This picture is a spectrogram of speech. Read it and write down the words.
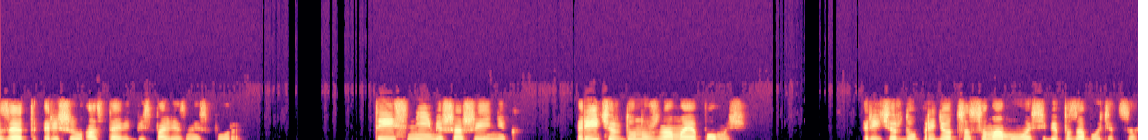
Зет решил оставить бесполезные споры. Ты снимешь ошейник. Ричарду нужна моя помощь. Ричарду придется самому о себе позаботиться.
